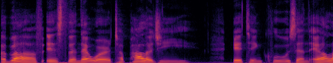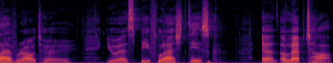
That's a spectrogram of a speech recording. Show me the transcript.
Above is the network topology. It includes an AirLive router, USB flash disk, and a laptop.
